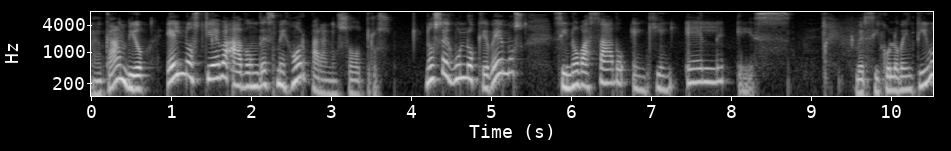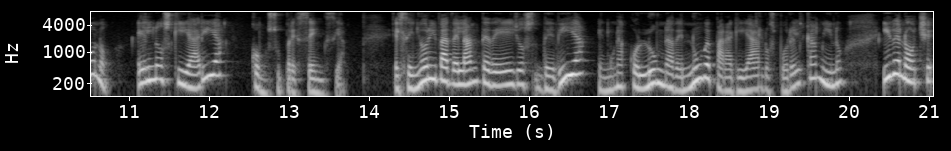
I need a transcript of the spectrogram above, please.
En cambio, Él nos lleva a donde es mejor para nosotros, no según lo que vemos, sino basado en quien Él es. Versículo 21. Él nos guiaría con su presencia. El Señor iba delante de ellos de día en una columna de nube para guiarlos por el camino y de noche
